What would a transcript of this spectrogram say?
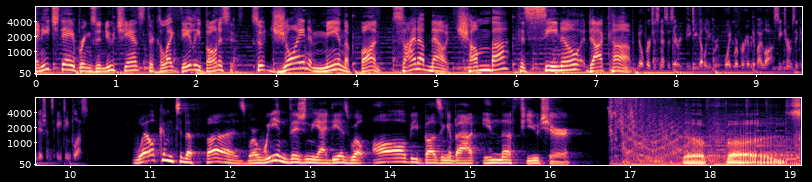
and each day brings a new chance to collect daily bonuses. So join me in the fun. Sign up now at ChumbaCasino.com. No purchase necessary. VGW. Void were prohibited by law. See terms and conditions. 18 plus. Welcome to The Fuzz, where we envision the ideas we'll all be buzzing about in the future. The fuzz.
